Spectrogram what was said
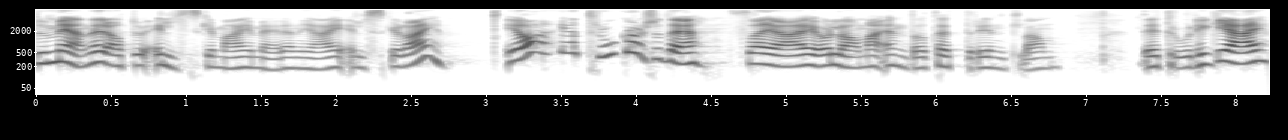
Du mener at du elsker meg mer enn jeg elsker deg? Ja, jeg tror kanskje det, sa jeg og la meg enda tettere inntil han. Det tror ikke jeg.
